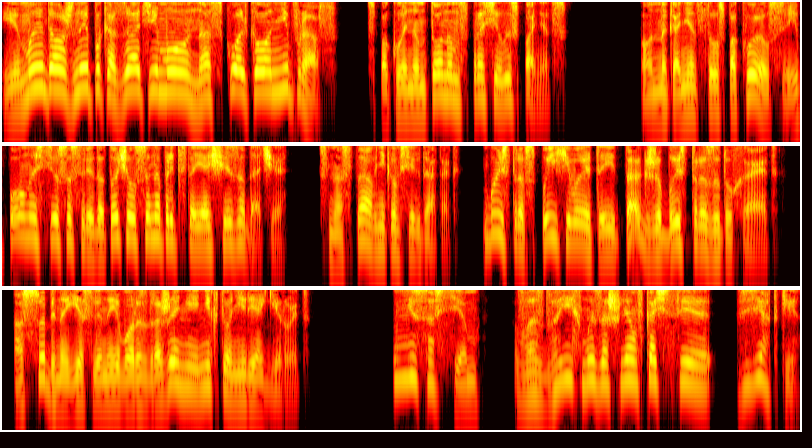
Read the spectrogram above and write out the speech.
«И мы должны показать ему, насколько он неправ», — спокойным тоном спросил испанец. Он наконец-то успокоился и полностью сосредоточился на предстоящей задаче. С наставником всегда так. Быстро вспыхивает и также быстро затухает. Особенно если на его раздражение никто не реагирует. «Не совсем», вас двоих мы зашлем в качестве взятки».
